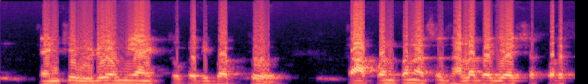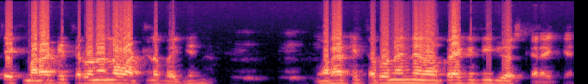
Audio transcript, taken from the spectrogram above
त्यांचे व्हिडिओ मी ऐकतो कधी बघतो. तर आपण पण असं झालं पाहिजे असं प्रत्येक मराठी तरुणाला वाटलं पाहिजे ना. मराठी तरुणांनी नोकऱ्या किती दिवस करायच्या?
